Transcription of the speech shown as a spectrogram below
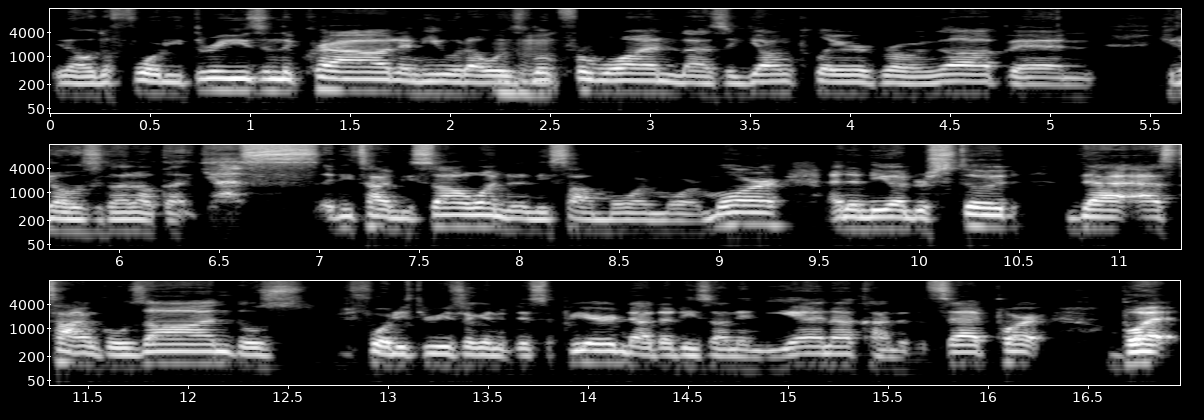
you know the 43s in the crowd, and he would always mm-hmm. look for one as a young player growing up, and he always got out that yes, anytime he saw one, and then he saw more and more and more, and then he understood that as time goes on, those 43s are going to disappear. Now that he's on Indiana, kind of the sad part, but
